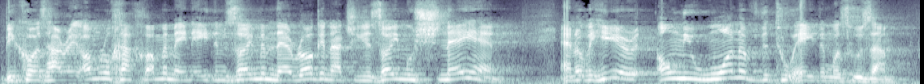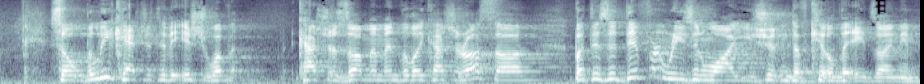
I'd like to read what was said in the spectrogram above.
Because hari omru chachamim ein edim zoimim ne'erogen at sheyezoimu shneihem. And over here, only one of the two edim was huzam. So, beli catcher to the issue of kasher zomim and veloy kasher asa, but there's a different reason why you shouldn't have killed the eid zoimim,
